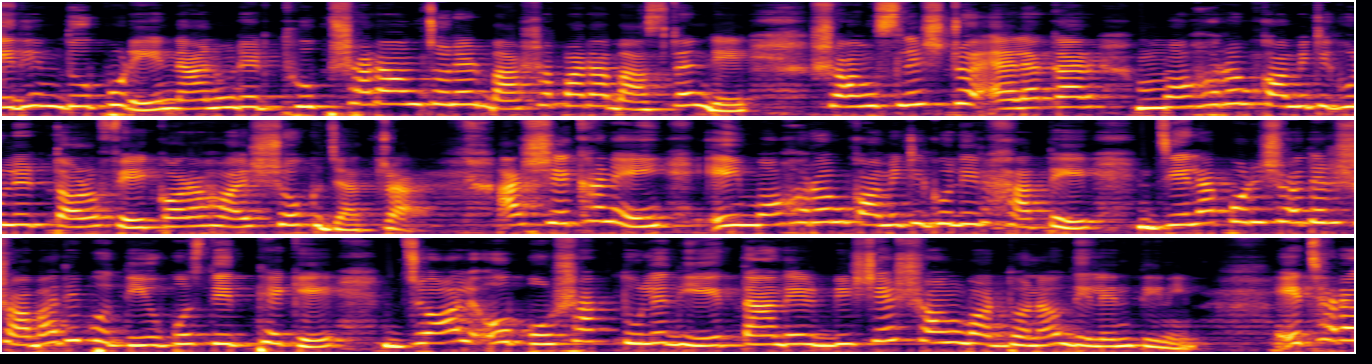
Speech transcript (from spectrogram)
এদিন দুপুরে নানুরের থুপসারা অঞ্চলের বাসাপাড়া বাসস্ট্যান্ডে সংশ্লিষ্ট এলাকার মহরম কমিটিগুলির তরফে করা হয় শোকযাত্রা আর সেখানেই এই মহরম কমিটিগুলির হাতে জেলা পরিষদের সভাধিপতি উপস্থিত থেকে জল ও পোশাক তুলে দিয়ে তাঁদের বিশেষ সংবর্ধনাও দিলেন তিনি। এছাড়া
